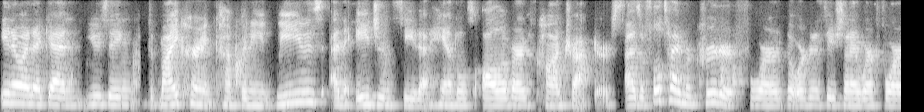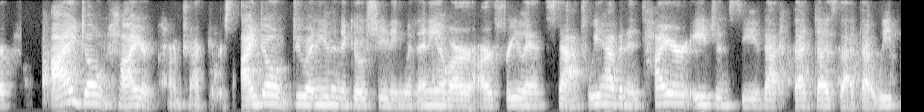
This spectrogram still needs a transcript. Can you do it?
you know, and again, using the, my current company, we use an agency that handles all of our contractors. As a full time recruiter for the organization I work for, I don't hire contractors. I don't do any of the negotiating with any of our, our freelance staff. We have an entire agency that that does that, that we,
